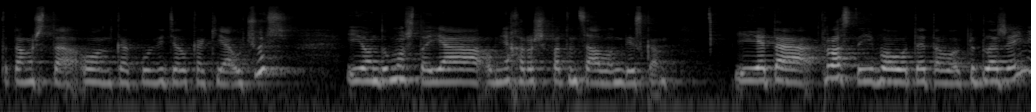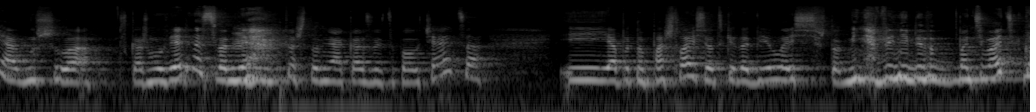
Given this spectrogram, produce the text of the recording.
потому что он как бы увидел, как я учусь, и он думал, что я, у меня хороший потенциал в английском. И это просто его вот это вот предложение внушило, скажем, уверенность во мне, то, что у меня, оказывается, получается. И я потом пошла и все-таки добилась, чтобы меня приняли на математику.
